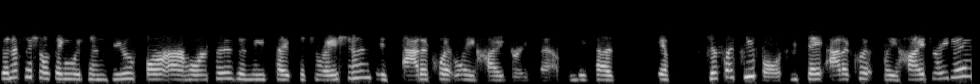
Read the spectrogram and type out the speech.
beneficial thing we can do for our horses in these type situations is adequately hydrate them because if just like people, if you stay adequately hydrated,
